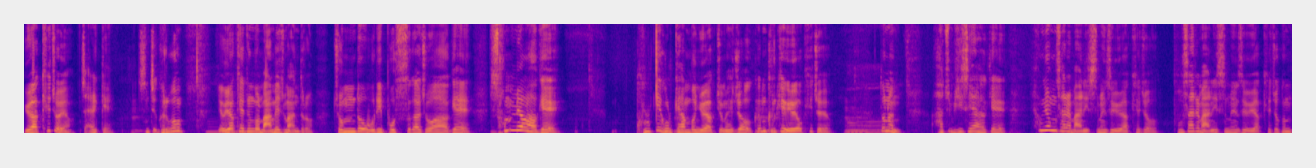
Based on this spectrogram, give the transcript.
요약해 줘요. 짧게. 진짜 그리고 요약해 둔 걸 마음에 좀 안 들어. 좀 더 우리 보스가 좋아하게 선명하게 굵게 굵게 한번 요약 좀 해줘. 그럼 그렇게 요약해 줘요. 어. 또는 아주 미세하게 형용사를 많이 쓰면서 요약해 줘. 부사를 많이 쓰면서 요약해 줘. 그럼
